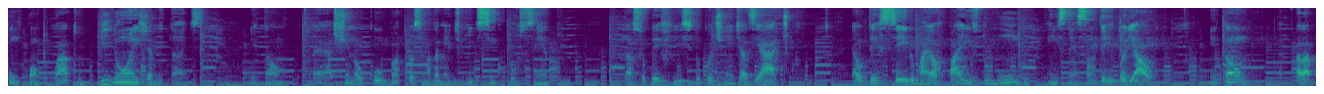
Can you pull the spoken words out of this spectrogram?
1,4 bilhões de habitantes. Então, é, a China ocupa aproximadamente 25% da superfície do continente asiático. É o terceiro maior país do mundo em extensão territorial. Então, ela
